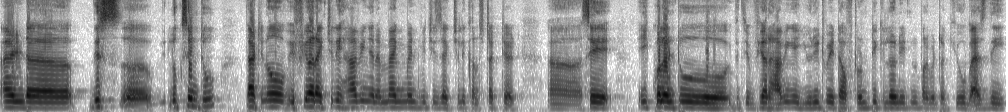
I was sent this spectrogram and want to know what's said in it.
and uh, this uh, looks into that you know if you are actually having an embankment which is actually constructed say equivalent to if you are having a unit weight of 20 kilonewton per meter cube as the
